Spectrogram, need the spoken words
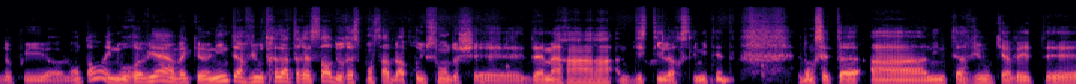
depuis euh, longtemps et nous revient avec une interview très intéressante du responsable de la production de chez Demerara Distillers Limited. Donc c'était un interview qui avait été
